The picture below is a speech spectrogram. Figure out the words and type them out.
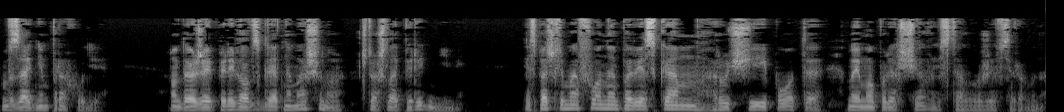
в заднем проходе. Он даже перевел взгляд на машину, что шла перед ними. Из-под шлемофона по вискам ручьи пота, но ему полегчало и стало уже все равно.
